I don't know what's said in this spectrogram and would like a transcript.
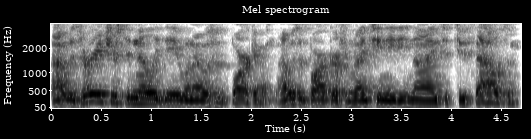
I was very interested in LED when I was with Barco. I was at Barco from 1989 to 2000.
